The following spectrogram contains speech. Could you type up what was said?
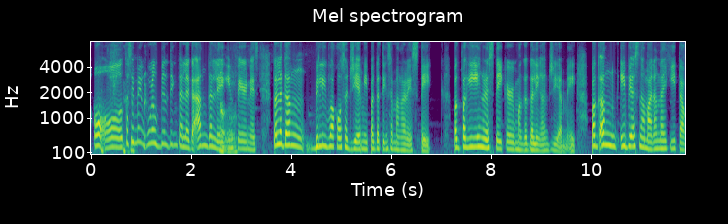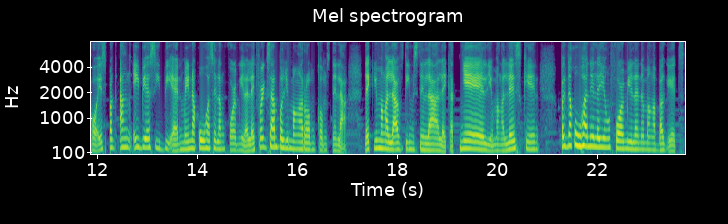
Oo, kasi may world building talaga. Ang galing in Oo. fairness. Talagang believe ako sa GMA pagdating sa mga risk take. Pag pagiging risk taker, magagaling ang GMA. Pag ang ABS naman, ang nakikita ko is pag ang ABS-CBN, may nakuha silang formula. Like for example, yung mga rom-coms nila. Like yung mga love teams nila, like Katniel, yung mga Leskin. Pag nakuha nila yung formula ng mga bagets,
